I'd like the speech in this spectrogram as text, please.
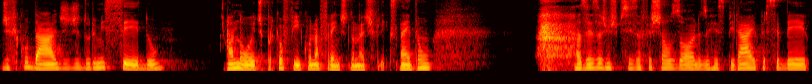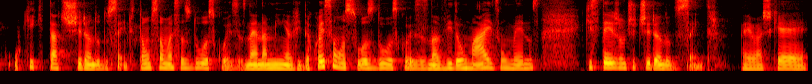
dificuldade de dormir cedo à noite, porque eu fico na frente do Netflix, né? Então, às vezes a gente precisa fechar os olhos e respirar e perceber o que está te tirando do centro. Então, são essas duas coisas, né, na minha vida. Quais são as suas duas coisas na vida, ou mais ou menos, que estejam te tirando do centro? É, eu acho que é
